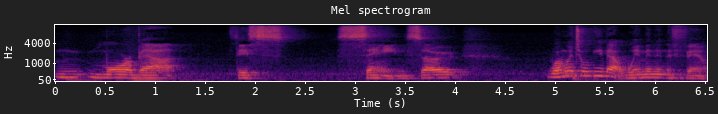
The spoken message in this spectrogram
more about this scene. So, when we're talking about women in the film,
